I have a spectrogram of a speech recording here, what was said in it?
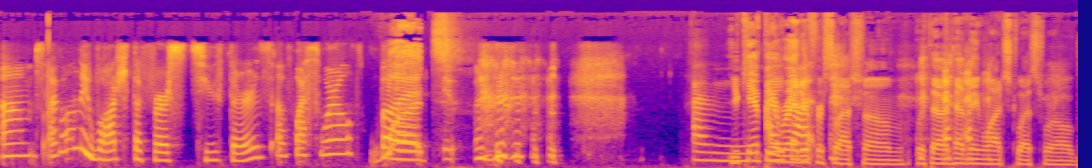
Um, so I've only watched the first two thirds of Westworld, but it, um, you can't be a I writer got... for slash film without having watched Westworld.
